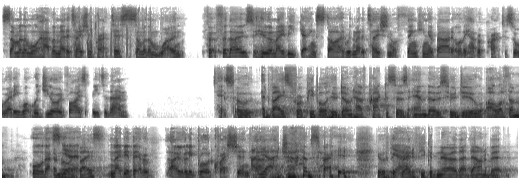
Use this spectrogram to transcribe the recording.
Some of them will have a meditation practice some of them won't. For, for those who are maybe getting started with meditation or thinking about it or they have a practice already what would your advice be to them? So advice for people who don't have practices and those who do all of them Oh, that's yeah, advice. Maybe a bit of an overly broad question. Um, uh, yeah, I'm sorry. It would be yeah. great if you could narrow that down a bit.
